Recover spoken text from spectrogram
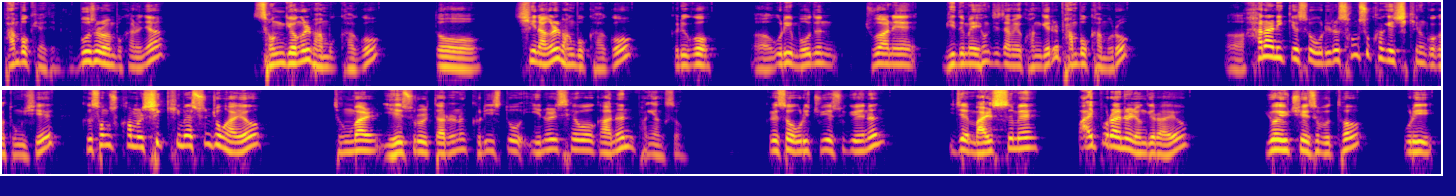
반복해야 됩니다. 무엇을 반복하느냐? 성경을 반복하고 또 신앙을 반복하고 그리고 어, 우리 모든 주 안의 믿음의 형제자매 관계를 반복함으로 어, 하나님께서 우리를 성숙하게 시키는 것과 동시에 그 성숙함을 시킴에 순종하여 정말 예수를 따르는 그리스도인을 세워가는 방향성. 그래서 우리 주 예수 교회는 이제 말씀의 파이프라인을 연결하여 유아유치에서부터 우리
